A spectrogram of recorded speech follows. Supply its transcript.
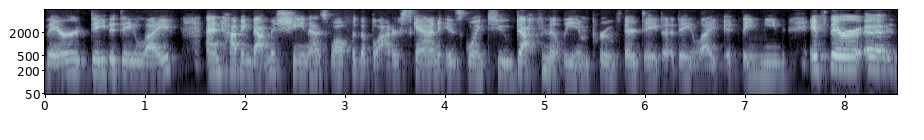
their day to day life. And having that machine as well for the bladder scan is going to definitely improve their day to day life if they need, if they're, uh,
